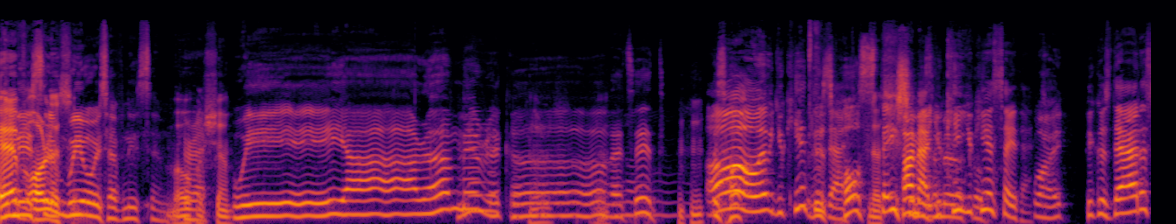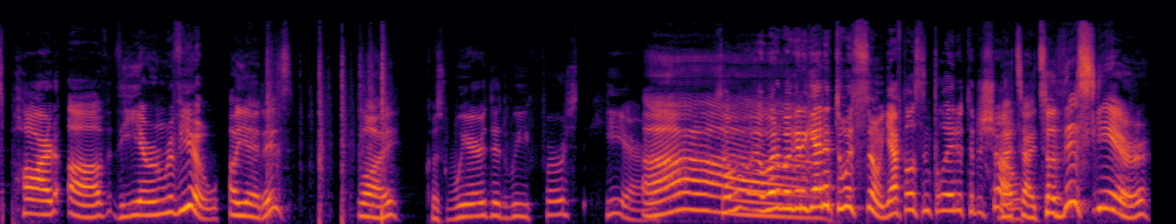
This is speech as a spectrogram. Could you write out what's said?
have have this. We always have Nissim. Baruch Correct. Hashem. We are a miracle. That's it. Oh, you can't do This that. whole station. Time out. You can't. You can't say that Why? because that is part of the year in review. Oh yeah, it is. Why? Because where did we first hear? Ah. so uh, we're, we're gonna get into it soon. You have to listen to later to the show. That's right. So this year,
